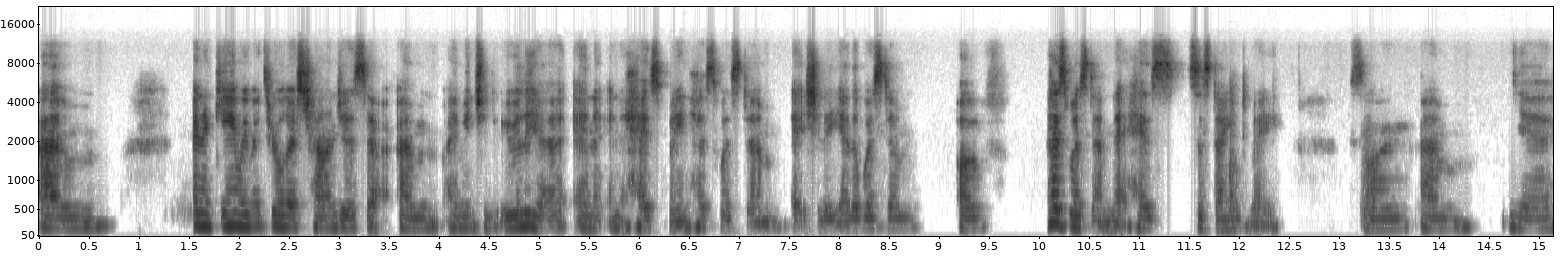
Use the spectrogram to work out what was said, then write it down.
Um, and again, we went through all those challenges that um, I mentioned earlier, and, and it has been his wisdom, actually, yeah, the wisdom of his wisdom that has sustained me. So, um, yeah,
